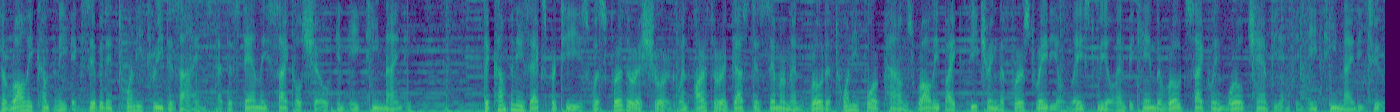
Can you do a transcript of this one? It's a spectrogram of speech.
the Raleigh Company exhibited 23 designs at the Stanley Cycle Show in 1890. The company's expertise was further assured when Arthur Augustus Zimmerman rode a 24 pounds Raleigh bike featuring the first radial laced wheel and became the road cycling world champion in 1892.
